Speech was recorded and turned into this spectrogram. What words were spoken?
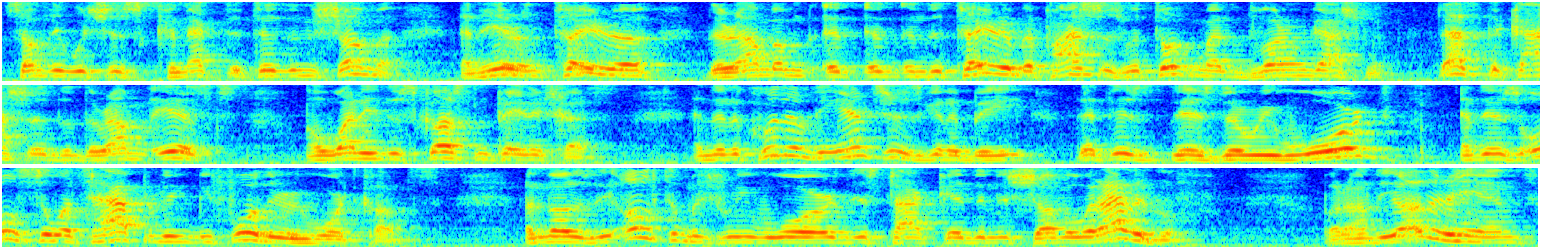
something which is connected to the Neshama. And here in Torah, the Rambam, in, in the Torah, the Pashas, we're talking about Dvarim Gashmim. That's the kasha that the Rambam asks on what he discussed in Pedig Ches. And the Nakud of the answer is going to be that there's, there's the reward and there's also what's happening before the reward comes. And those the ultimate reward is taka the neshama without a guf. But on the other hand,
